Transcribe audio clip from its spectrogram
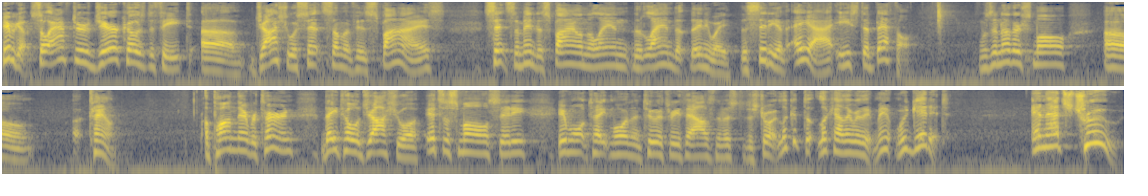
here we go. So after Jericho's defeat, uh, Joshua sent some of his spies, sent some men to spy on the land, the land of, anyway, the city of Ai east of Bethel. It was another small uh, town. Upon their return, they told Joshua, "It's a small city. It won't take more than two or three thousand of us to destroy it." Look at the, look how they were. There. Man, we get it, and that's true.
